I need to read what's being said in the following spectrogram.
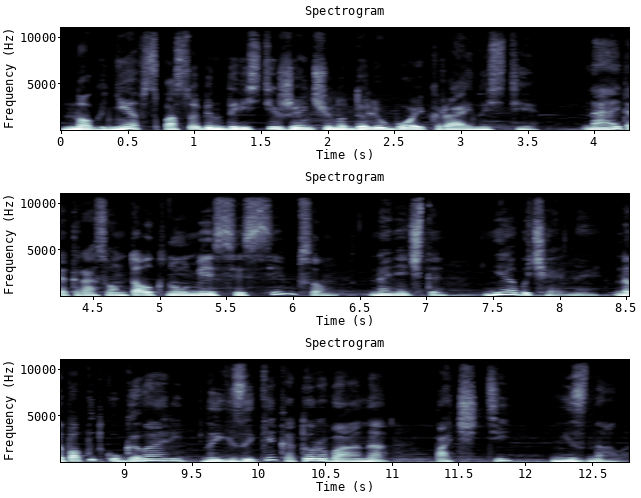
Но гнев способен довести женщину до любой крайности. На этот раз он толкнул миссис Симпсон на нечто необычайное, на попытку говорить на языке, которого она почти не знала.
